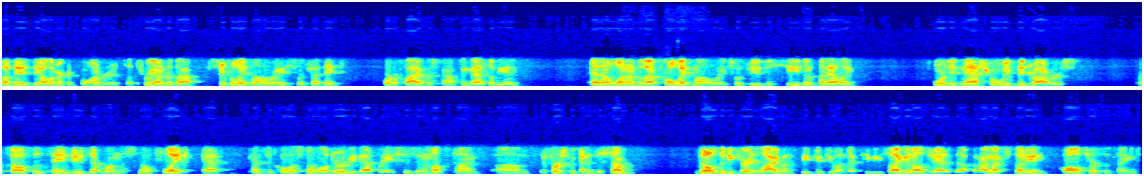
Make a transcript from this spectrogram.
Sunday is the All American 400. It's a 300 lap super late model race, which I think four to five Wisconsin guys will be in and then a 100 lap pro late model race, which would be the season finale for the Nashville Weekly drivers. It's also the same dudes that run the Snowflake at Pensacola Snowball Derby. That race is in a month's time, um, the first weekend of December. Those will be carried live on Speed51.tv, so I get all jazzed up, and I like studying all sorts of things.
